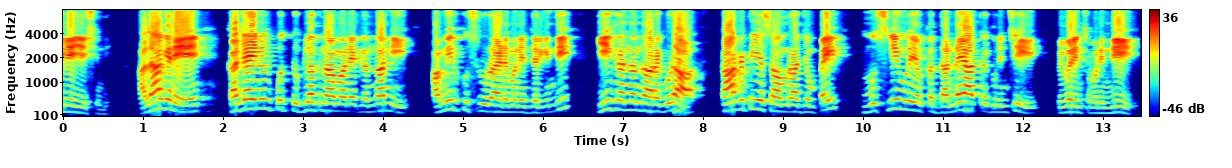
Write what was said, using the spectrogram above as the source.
తెలియజేసింది. అలాగనే ఖజైనుల్ పుత్ తుగ్లక్ నామా అనే గ్రంథాన్ని అమీర్ ఖుస్రూ రాయడం అనేది జరిగింది. ఈ గ్రంథం ద్వారా కూడా కాకతీయ సామ్రాజ్యంపై ముస్లింల యొక్క దండయాత్ర గురించి వివరించబడింది.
